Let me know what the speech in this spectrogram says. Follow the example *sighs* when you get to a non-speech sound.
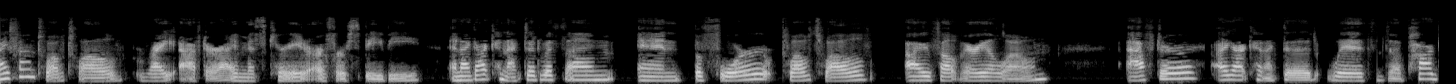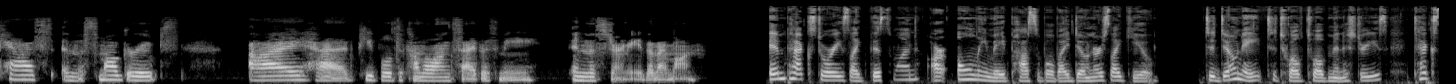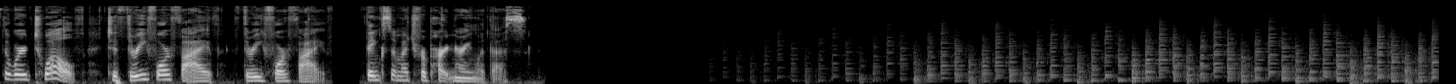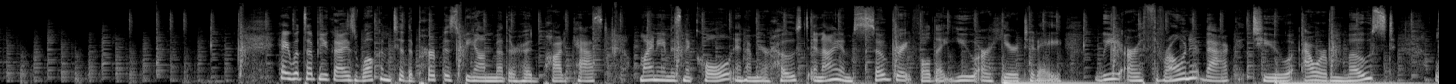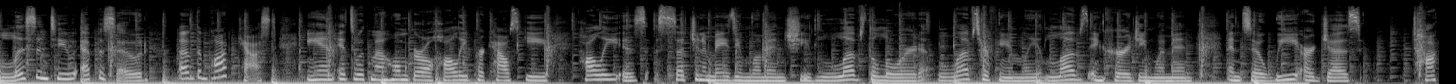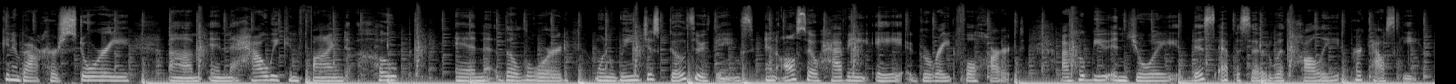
I found 1212 right after I miscarried our first baby, and I got connected with them. And before 1212, I felt very alone. After I got connected with the podcast and the small groups, I had people to come alongside with me in this journey that I'm on. Impact stories like this one are only made possible by donors like you. To donate to 1212 Ministries, text the word 12 to 345 345. Thanks so much for partnering with us. Hey, what's up, you guys? Welcome to the Purpose Beyond Motherhood podcast. My name is Nicole, and I'm your host, and I am so grateful that you are here today. We are throwing it back to our most listened to episode of the podcast, and it's with my homegirl, Holly Piorkowski. Holly is such an amazing woman. She loves the Lord, loves her family, loves encouraging women. And so we are just talking about her story um, and how we can find hope in the Lord when we just go through things and also having a grateful heart. I hope you enjoy this episode with Holly Piorkowski.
